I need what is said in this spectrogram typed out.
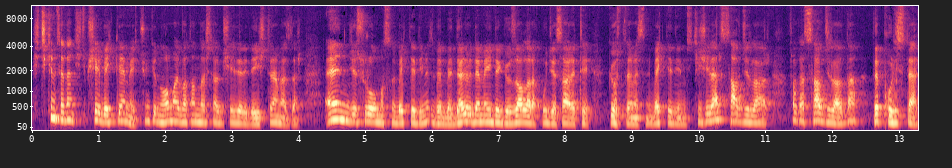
hiç kimseden hiçbir şey bekleyemeyiz. Çünkü normal vatandaşlar bir şeyleri değiştiremezler en cesur olmasını beklediğimiz ve bedel ödemeyi de göze alarak bu cesareti göstermesini beklediğimiz kişiler savcılar. Fakat savcılarda ve polisler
